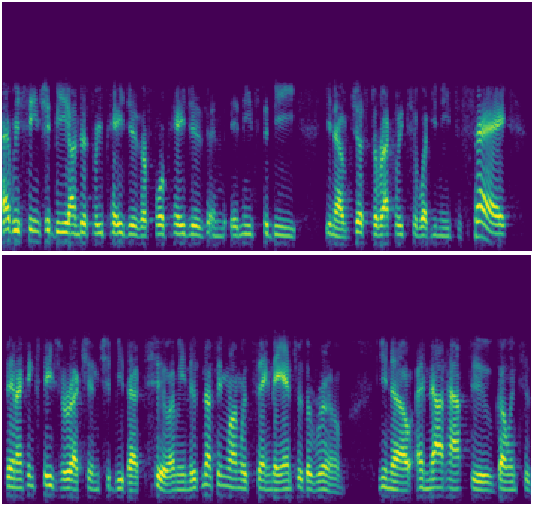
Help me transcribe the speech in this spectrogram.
every scene should be under three pages or four pages, and it needs to be, you know, just directly to what you need to say, then I think stage direction should be that too. I mean, there's nothing wrong with saying they enter the room, you know, and not have to go into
